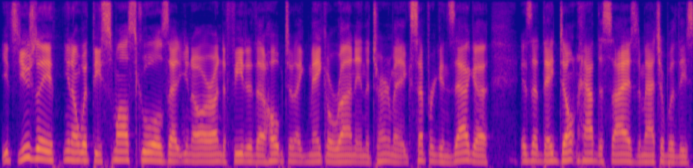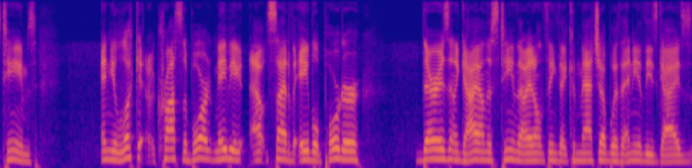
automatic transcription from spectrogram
it's usually you know with these small schools that you know are undefeated that hope to like make a run in the tournament, except for Gonzaga, is that they don't have the size to match up with these teams. And you look at across the board, maybe outside of Abel Porter, there isn't a guy on this team that I don't think that could match up with any of these guys.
